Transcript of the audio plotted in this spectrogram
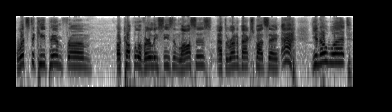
What's to keep him from a couple of early season losses at the running back spot saying, ah, you know what?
